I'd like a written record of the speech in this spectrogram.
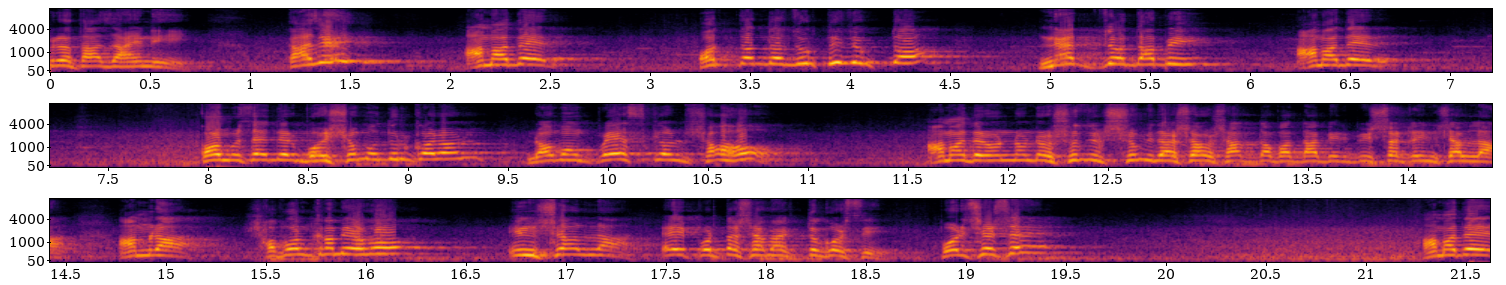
বৃথা যায়নি কাজেই আমাদের অত্যন্ত যুক্তিযুক্ত ন্যায্য দাবি আমাদের কর্মচারীদের বৈষম্য দূরকরণ, নবম পে স্কেল সহ আমাদের অন্যান্য সুযোগ সুবিধা সহ সাত দফা দাবির বিষয়টা ইনশাল্লাহ আমরা সফলকামী হব। ইনশাল্লাহ এই প্রত্যাশা ব্যক্ত করছি। পরিশেষে আমাদের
